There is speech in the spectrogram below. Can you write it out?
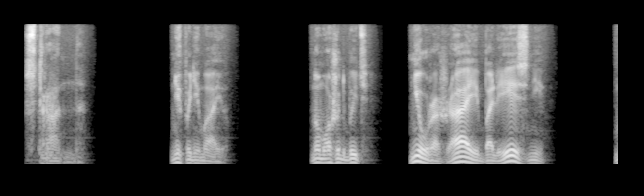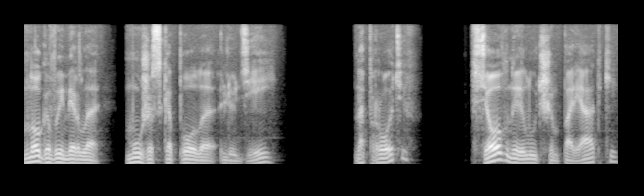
Странно. Не понимаю. Но, может быть, неурожаи, болезни. Много вымерло мужеско пола людей. Напротив, все в наилучшем порядке,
